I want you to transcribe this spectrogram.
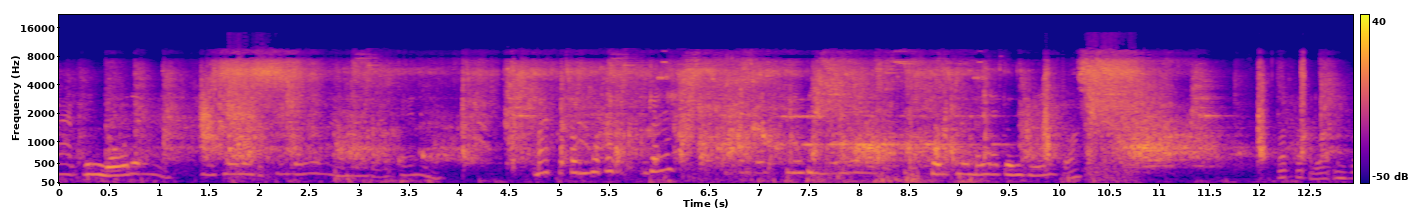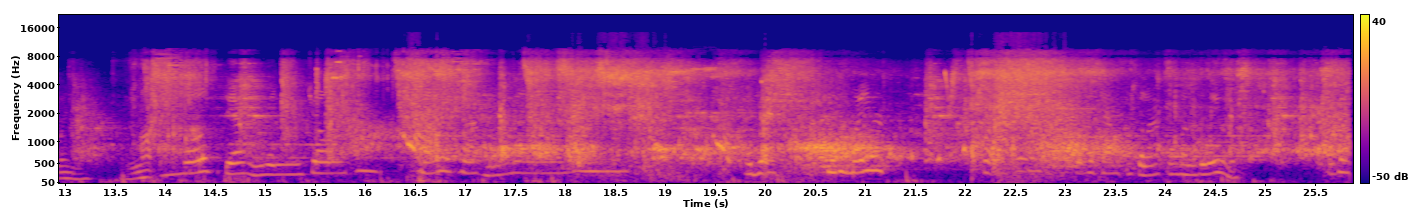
ទវិញងោទៀតបាទខាងខ្លួននេះខាងវិញបាទបាទ បាទក៏ទៅយកទៅអញ្ចឹងជុំពីជុំគ្នាមិនណាជុំគ្នាគាត់គាត់គាត់ត្រឡប់មកវិញត្រឡប់មកផ្ទះវិញចង់ហើយខ្លះហ្នឹងហើយយកគឺថ្មីគាត់គាត់ទៅចាំអកលាខ្ញុំបានទៅវិញអញ្ចឹង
